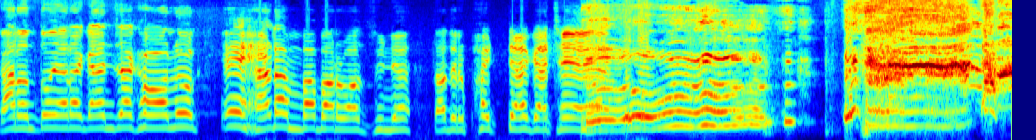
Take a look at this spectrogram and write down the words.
কারণ তো এরা গাঞ্জা খাওয়া লোক। এই হ্যাডাম বাবার ওয়াজ শুনে তাদের ফাইটটা গেছে।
